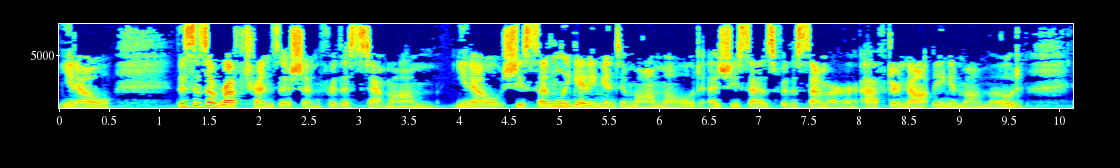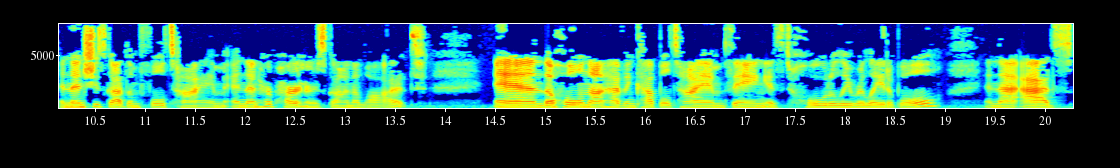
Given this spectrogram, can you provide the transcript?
you know, this is a rough transition for this stepmom. You know, she's suddenly getting into mom mode, as she says, for the summer after not being in mom mode. And then she's got them full time. And then her partner's gone a lot. And the whole not having couple time thing is totally relatable and that adds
